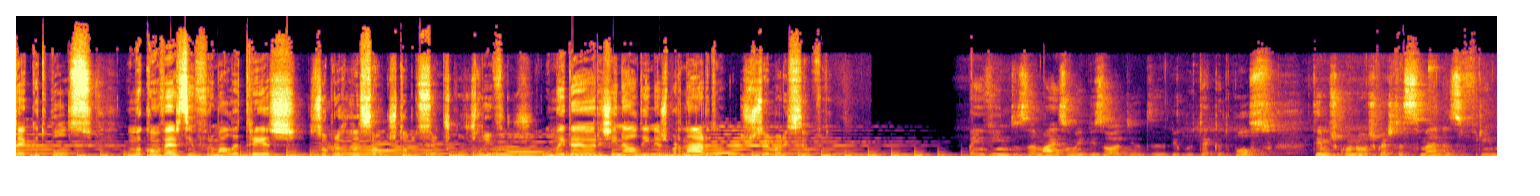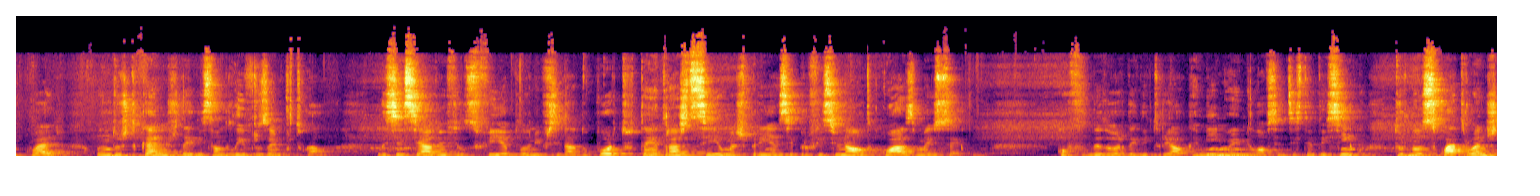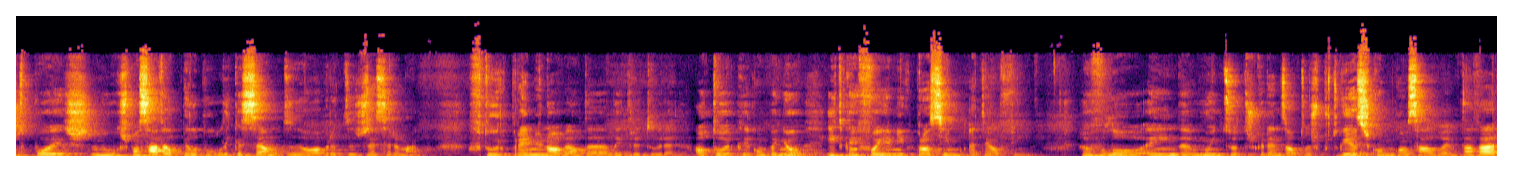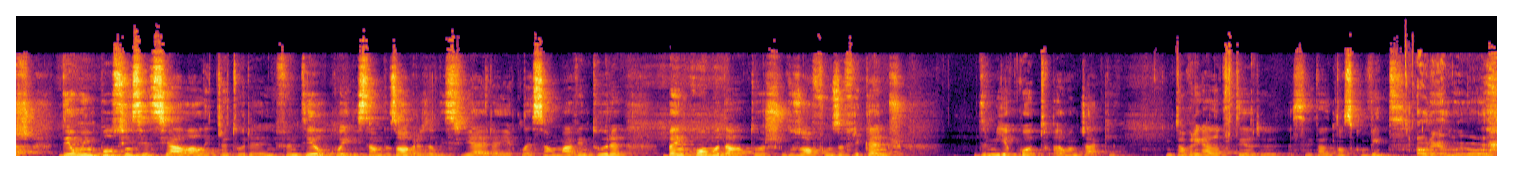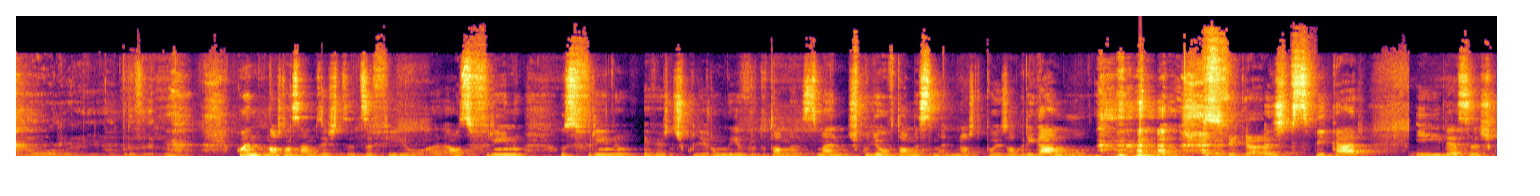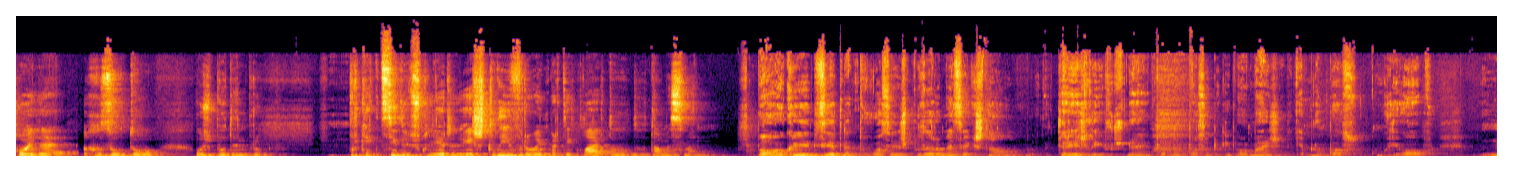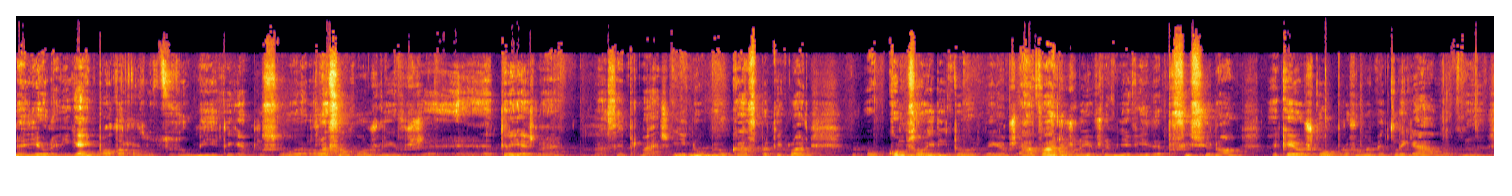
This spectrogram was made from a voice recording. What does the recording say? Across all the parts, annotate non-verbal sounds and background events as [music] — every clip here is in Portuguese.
Biblioteca de Bolso. Uma conversa informal a três sobre a relação que estabelecemos com os livros. Uma ideia original de Inês Bernardo e José Mário Silva. Bem-vindos a mais um episódio de Biblioteca de Bolso. Temos connosco esta semana Zeferino Coelho, um dos decanos da edição de livros em Portugal. Licenciado em Filosofia pela Universidade do Porto, tem atrás de si uma experiência profissional de quase meio século. Cofundador da editorial Caminho, em 1975, tornou-se quatro anos depois no responsável pela publicação de obra de José Saramago, futuro Prémio Nobel da Literatura, autor que acompanhou e de quem foi amigo próximo até ao fim. Revelou ainda muitos outros grandes autores portugueses, como Gonçalo M. Tavares, deu um impulso essencial à literatura infantil, com a edição das obras da Alice Vieira e a coleção Uma Aventura, bem como a de autores lusófonos africanos, de Miyakoto a Onjaki. Muito obrigada por ter aceitado o nosso convite. Obrigado, é uma honra e é um prazer. [laughs] Quando nós lançámos este desafio eh, ao Zeferino, o Zeferino, em vez de escolher um livro do Thomas Mann, escolheu o Thomas Mann. Nós depois obrigámo-lo [laughs] especificar. a especificar e dessa escolha resultou os Buddenbrook. Porquê é que decidiu escolher este livro em particular do, do Thomas Mann? Bom, eu queria dizer, portanto, vocês puseram-me essa questão, três livros, não é? Não posso aqui pôr mais, não posso, como é óbvio, nem eu nem ninguém pode resumir, digamos, a sua relação com os livros a, a, três, não é? Há sempre mais. E no meu caso particular, como sou editor, digamos, há vários livros na minha vida profissional a quem eu estou profundamente ligado, é?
